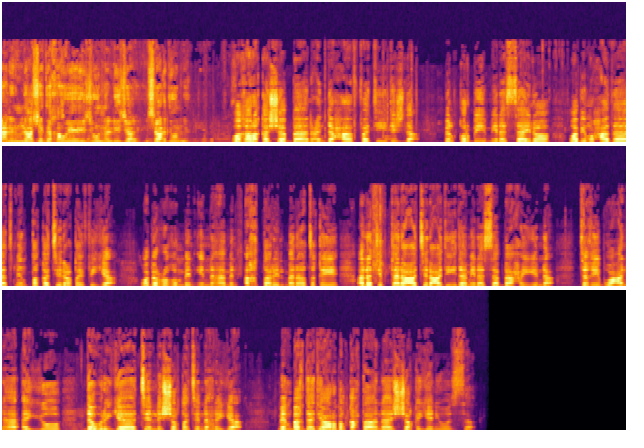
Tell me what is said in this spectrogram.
يعني المناشدة خويه يجونا اللي جاي يساعدونا. وغرق الشابان عند حافة دجلة بالقرب من السايلو وبمحاذاة منطقة العطيفية وبالرغم من إنها من أخطر المناطق التي ابتلعت العديد من السباحين تغيب عنها أي دوريات للشرطة النهرية. من بغداد عرب القحطان الشرقية نيوز.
